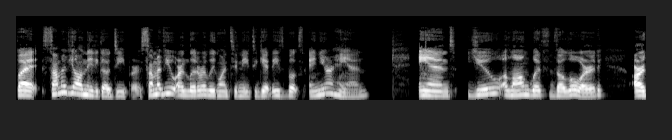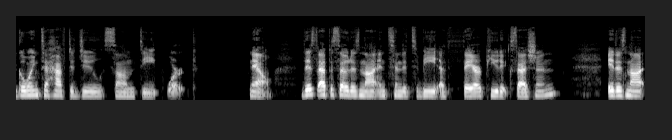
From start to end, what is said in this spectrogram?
but some of y'all need to go deeper. Some of you are literally going to need to get these books in your hand, and you, along with the Lord, are going to have to do some deep work. Now, this episode is not intended to be a therapeutic session. It is not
